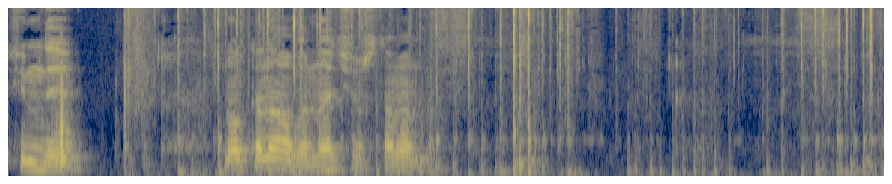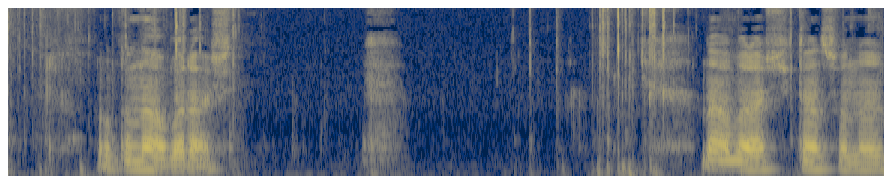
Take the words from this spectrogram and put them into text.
Şimdi nokta ne açıyoruz tamam mı? Nokta ne haber açtım. Ne açtıktan sonra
